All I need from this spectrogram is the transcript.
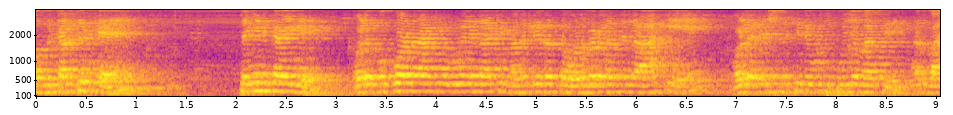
ಒಂದು ಕೆಲಸಕ್ಕೆ ತೆಂಗಿನಕಾಯಿಗೆ ಒಳ್ಳೆ ಮುಕ್ಕೋಣ ಹಾಕಿ, ಹೂವೆಲ್ಲ ಹಾಕಿ ಮನೇಲಿರೋಂಥ ಒಡವೆಗಳನ್ನೆಲ್ಲ ಹಾಕಿ, ಒಳ್ಳೆ ರೇಷ್ಮೆ ಸೀರೆ ಉಳಿಸಿ ಪೂಜೆ ಮಾಡ್ತೀರಿ, ಅಲ್ವಾ?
